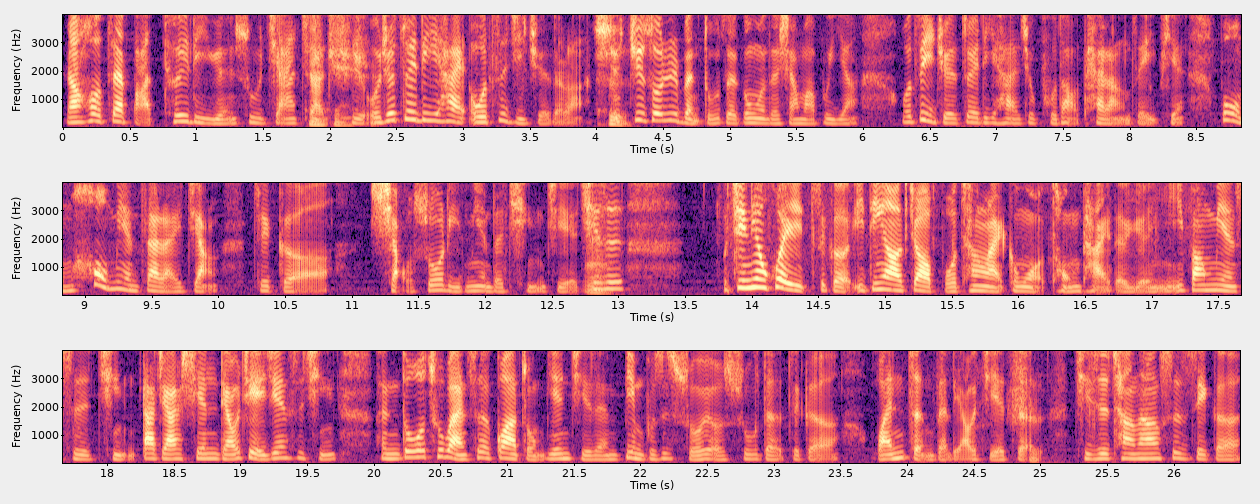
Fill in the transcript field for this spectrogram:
然后再把推理元素加进去，我觉得最厉害，我自己觉得啦。是据说日本读者跟我的想法不一样，我自己觉得最厉害的就浦岛太郎这一篇。不过我们后面再来讲这个小说里面的情节。其实我今天会这个一定要叫博昌来跟我同台的原因，一方面是请大家先了解一件事情：很多出版社挂总编辑人，并不是所有书的这个完整的了解者，其实常常是这个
